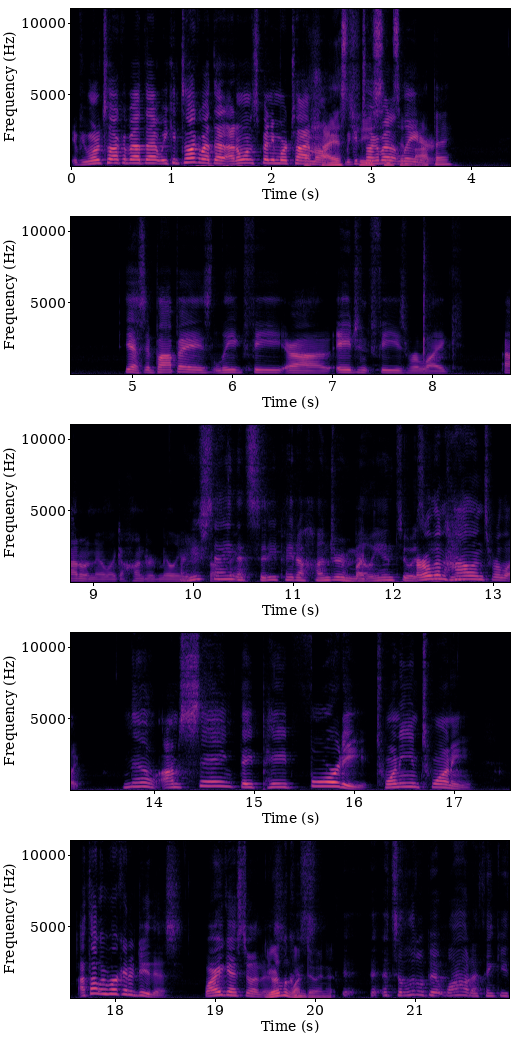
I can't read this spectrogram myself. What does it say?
if you want to talk about that, we can talk about that. I don't want to spend any more time the on it. We can talk about it later. Mbappe? Yes, Mbappe's league fee, uh, agent fees were like I don't know, like a hundred million. Are or you something. saying that City paid a 100 million to his Erling agent? Haaland's were like, no, I'm saying they paid 40, 20 and 20. I thought we weren't going to do this. Why are you guys doing this? You're the one doing it. It- It's a little bit wild. I think you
